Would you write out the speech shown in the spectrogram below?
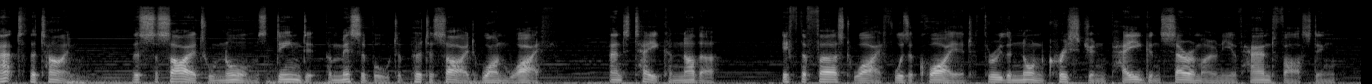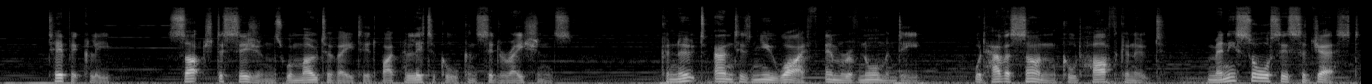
At the time, the societal norms deemed it permissible to put aside one wife and take another if the first wife was acquired through the non Christian pagan ceremony of hand fasting. Typically, such decisions were motivated by political considerations. Canute and his new wife, Emma of Normandy, would have a son called Harthacanute. Many sources suggest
